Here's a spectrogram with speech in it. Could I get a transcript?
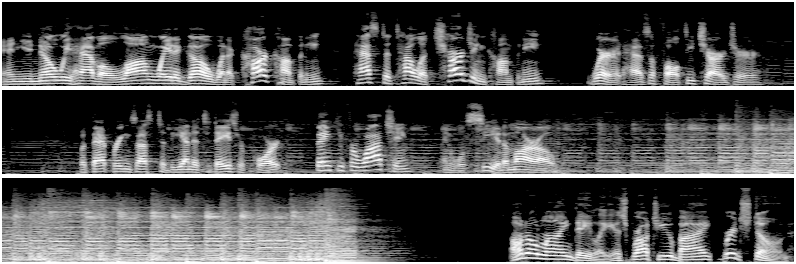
And you know we have a long way to go when a car company has to tell a charging company where it has a faulty charger. But that brings us to the end of today's report. Thank you for watching, and we'll see you tomorrow. AutoLine Daily is brought to you by Bridgestone,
